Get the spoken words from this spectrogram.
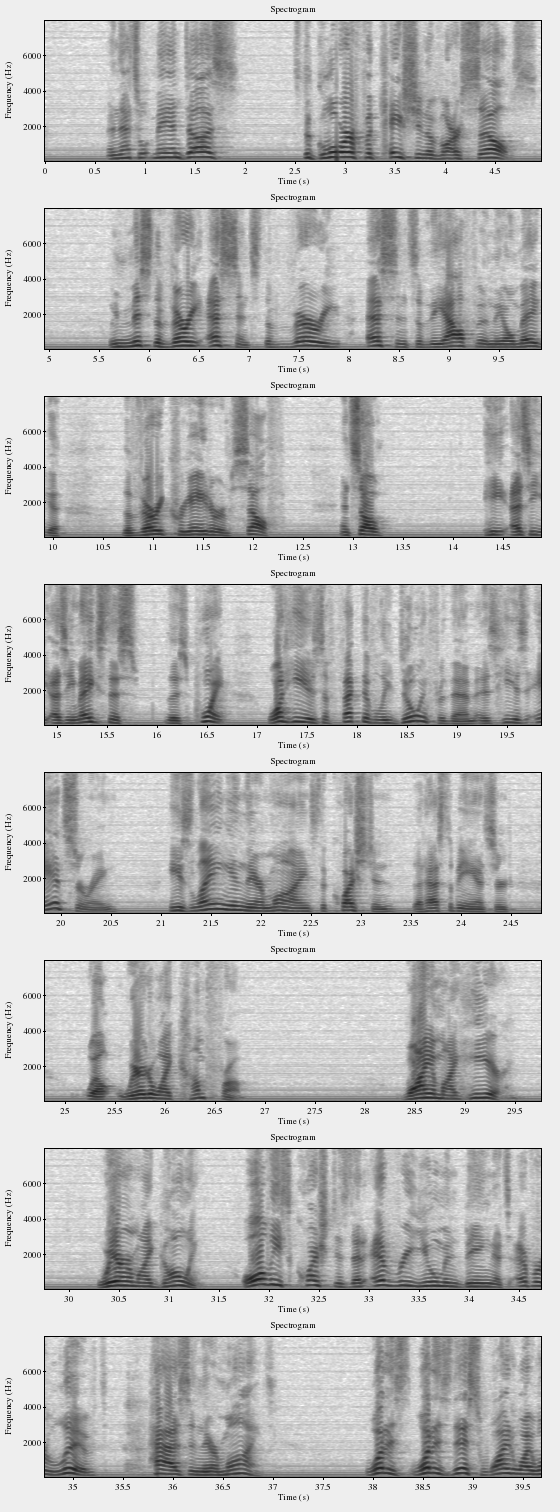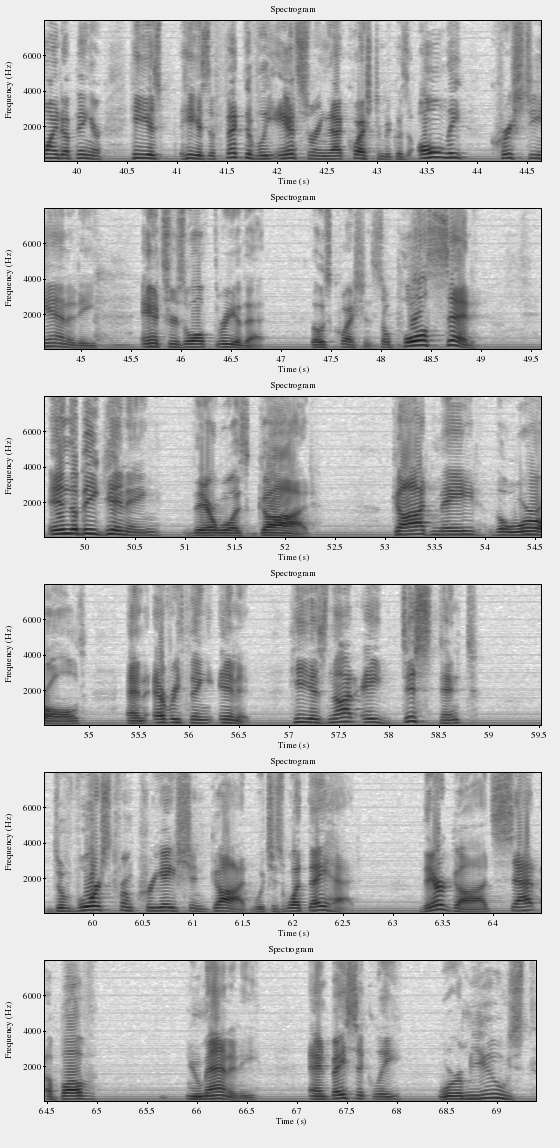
And that's what man does it's the glorification of ourselves. We miss the very essence, the very essence of the Alpha and the Omega, the very Creator Himself. And so, he, as, he, as he makes this, this point, what he is effectively doing for them is he is answering, he is laying in their minds the question that has to be answered well, where do I come from? Why am I here? Where am I going? All these questions that every human being that's ever lived has in their minds. What is, what is this? Why do I wind up being here? He is, he is effectively answering that question because only Christianity answers all three of that those questions. So Paul said, In the beginning, there was God. God made the world and everything in it. He is not a distant, divorced from creation God, which is what they had. Their God sat above humanity and basically were amused.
